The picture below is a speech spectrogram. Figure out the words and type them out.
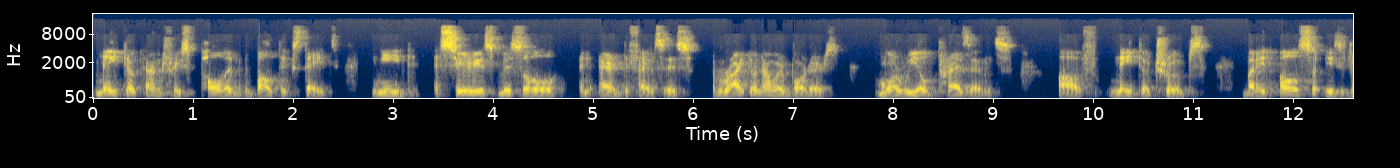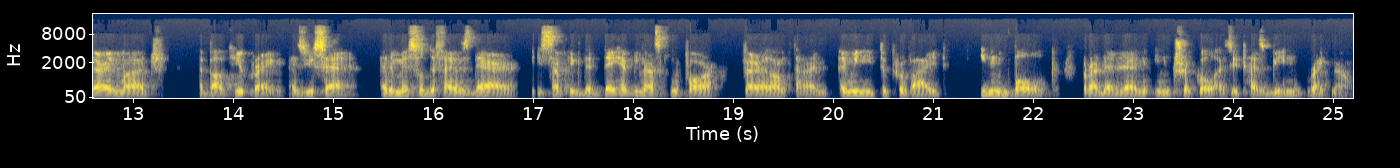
NATO countries, Poland, the Baltic states, need a serious missile and air defenses right on our borders, more real presence of NATO troops. But it also is very much about Ukraine, as you said. And the missile defense there is something that they have been asking for very long time, and we need to provide in bulk rather than in trickle as it has been right now.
